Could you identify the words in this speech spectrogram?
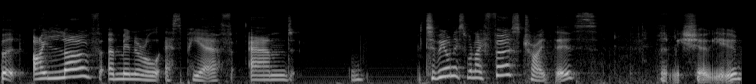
but I love a mineral SPF and to be honest, when I first tried this, let me show you.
